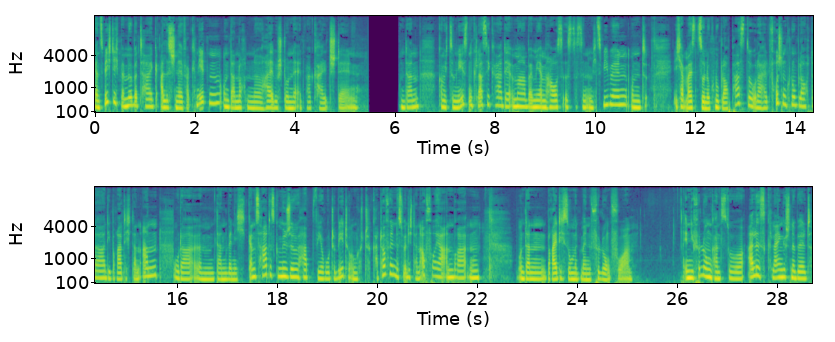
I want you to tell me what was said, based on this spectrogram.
Ganz wichtig beim Mürbeteig, alles schnell verkneten und dann noch eine halbe Stunde etwa kalt stellen. Und dann komme ich zum nächsten Klassiker, der immer bei mir im Haus ist. Das sind nämlich Zwiebeln. Und ich habe meistens so eine Knoblauchpaste oder halt frischen Knoblauch da. Die brate ich dann an. Oder ähm, dann, wenn ich ganz hartes Gemüse habe, wie rote Beete und Kartoffeln, das würde ich dann auch vorher anbraten. Und dann bereite ich somit meine Füllung vor. In die Füllung kannst du alles kleingeschnippelt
